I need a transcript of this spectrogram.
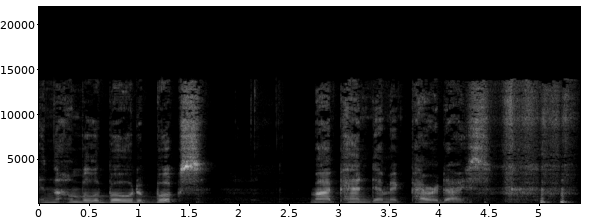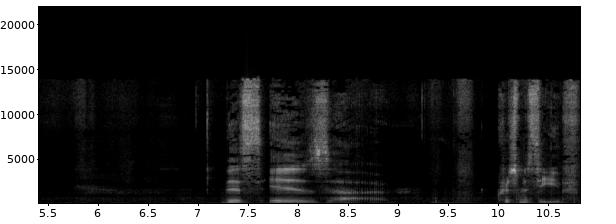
in the humble abode of books my pandemic paradise. this is uh, Christmas Eve.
